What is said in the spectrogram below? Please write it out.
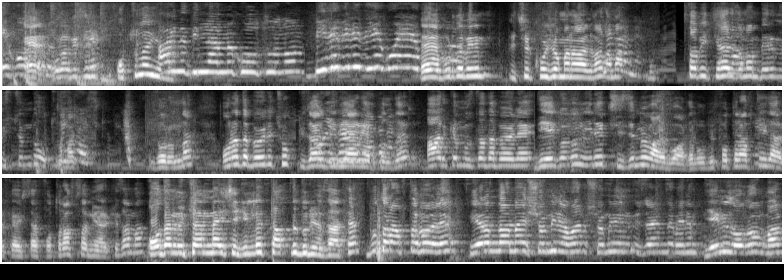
Ego Evet, bura bizim otur lan yanıma. Aynı dinlenme koltuğunun birebiri Diego'ya yapıldı. Evet burada benim için kocaman hal var ama Yani. bu tabii ki her zaman benim üstümde oturmak zorunda. Ona da böyle çok güzel O bir yüzden yer buraya yapıldı. ben- Arkamızda da böyle Diego'nun yine çizimi var bu arada. Bu bir fotoğraf değil arkadaşlar. Fotoğraf sanıyor herkes ama o da mükemmel şekilde tatlı duruyor zaten. Bu tarafta böyle. Yanımda hemen şömine var. Şöminenin üzerinde benim yeni logom var.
